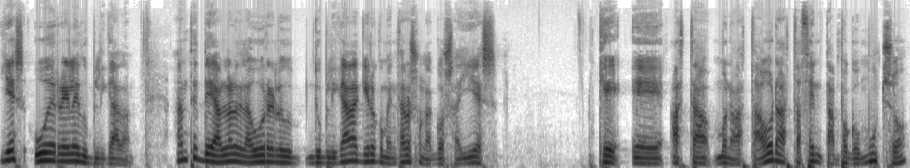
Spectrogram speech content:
y es URL duplicada. Antes de hablar de la URL duplicada, quiero comentaros una cosa, y es que eh, hasta, bueno, hasta ahora, hasta hace tampoco mucho,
